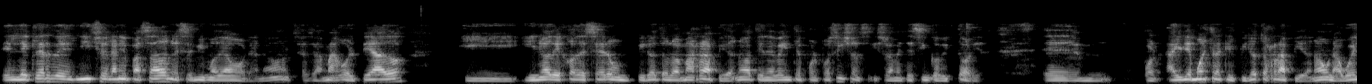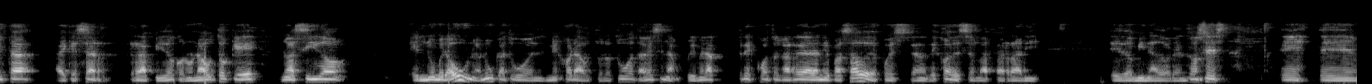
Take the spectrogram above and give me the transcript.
El Leclerc del inicio del año pasado no es el mismo de ahora, ¿no? Ya, ya más golpeado y, no dejó de ser un piloto de los más rápidos, ¿no? Tiene 20 pole positions y solamente 5 victorias. Em, ahí demuestra que el piloto es rápido, ¿no? Una vuelta hay que ser rápido con un auto que no ha sido el número uno, nunca tuvo el mejor auto, lo tuvo tal vez en las primeras 3, 4 carreras del año pasado después dejó de ser la Ferrari eh, dominadora. Entonces, este,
